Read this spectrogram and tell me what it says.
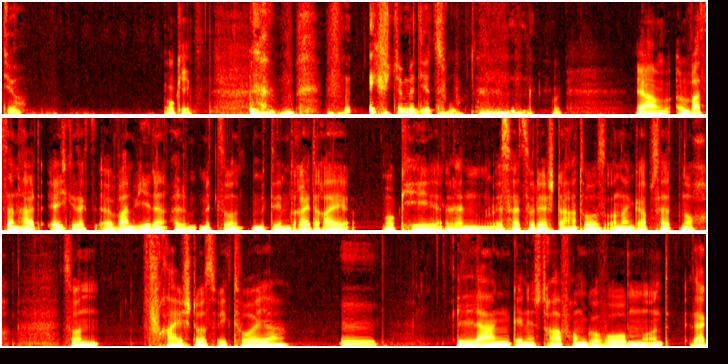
Tja, Okay. ich stimme dir zu. Ja, und was dann halt, ehrlich gesagt, äh, waren wir dann alle mit so mit dem 3-3, okay, dann ist halt so der Status und dann gab es halt noch so einen Freistoß Victoria, Hm. lang in den Strafraum gehoben und da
